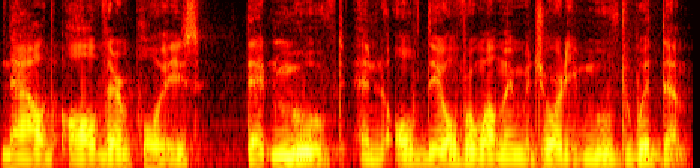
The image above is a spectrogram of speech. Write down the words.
Now, all of their employees that moved, and the overwhelming majority moved with them,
